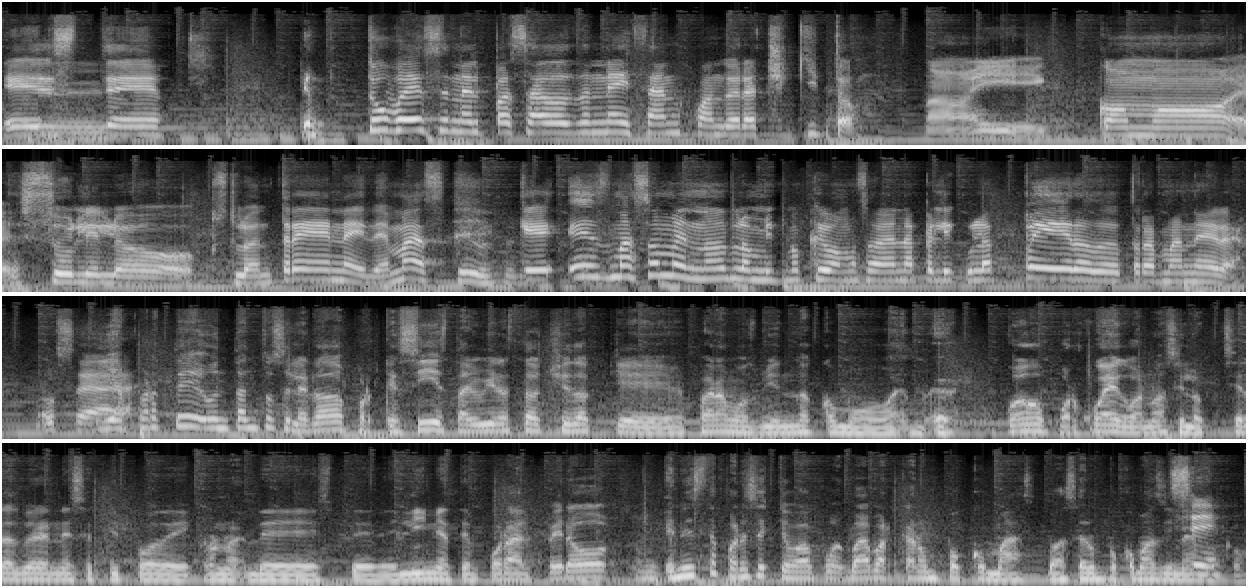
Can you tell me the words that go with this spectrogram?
Este, tú ves en el pasado de Nathan cuando era chiquito. Y cómo Zully lo, pues, lo entrena y demás. Que es más o menos lo mismo que vamos a ver en la película, pero de otra manera. O sea. Y aparte, un tanto acelerado, porque sí, está, hubiera estado chido que fuéramos viendo como eh, juego por juego, ¿no? Si lo quisieras ver en ese tipo de, de, este, de línea temporal. Pero en esta parece que va, va, a abarcar un poco más, va a ser un poco más dinámico.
